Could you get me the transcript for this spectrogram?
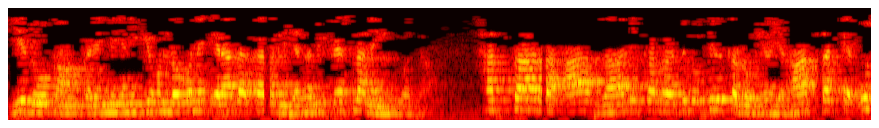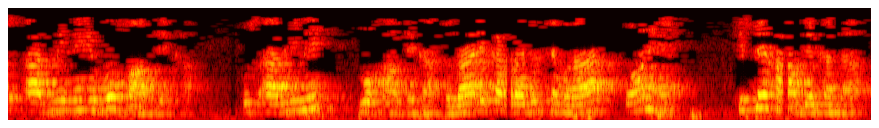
یہ دو کام کریں گے یعنی کہ ان لوگوں نے ارادہ کر لیا تھا ابھی فیصلہ نہیں ہوا تھا۔ رجل دل کر رویا یہاں تک کہ اس آدمی نے وہ خواب دیکھا۔ اس آدمی نے وہ خواب دیکھا۔ تو ظال کر رجل سے مراد کون ہے؟ کس نے خواب دیکھا تھا؟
